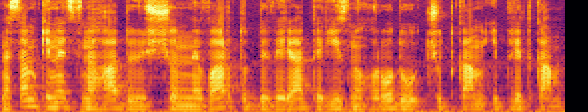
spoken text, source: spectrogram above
Насамкінець нагадую, що не варто довіряти різного роду чуткам і пліткам.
